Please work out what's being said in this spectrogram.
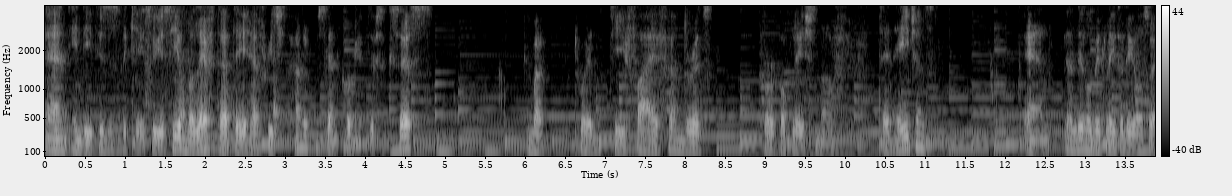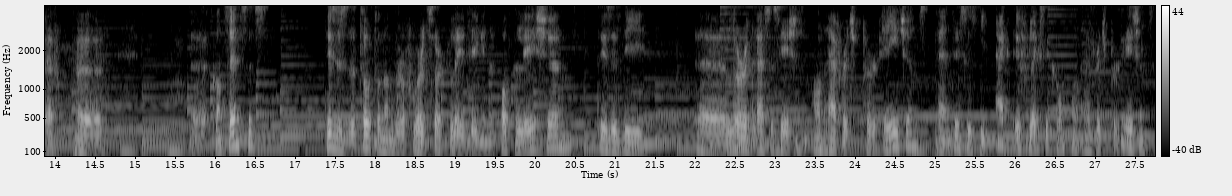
And indeed, this is the case. So you see on the left that they have reached 100% communicative success, about 2,500 for a population of 10 agents. And a little bit later, they also have uh, uh, consensus. This is the total number of words circulating in the population. This is the uh, learned associations on average per agent, and this is the active lexicon on average per agent.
